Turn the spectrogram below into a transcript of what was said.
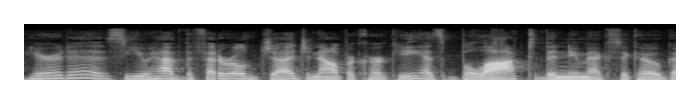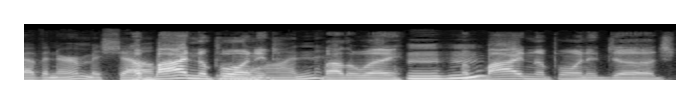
here it is. You have the federal judge in Albuquerque has blocked the New Mexico governor, Michelle. a Biden appointed, Juan. by the way, Mm-hmm. a Biden appointed judge.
